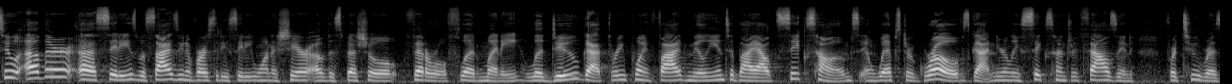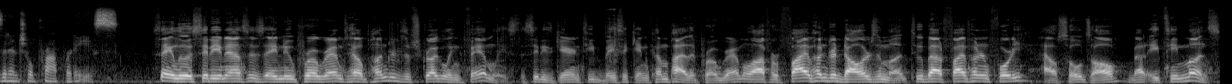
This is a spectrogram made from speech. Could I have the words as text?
Two other uh, cities besides University City want a share of the special federal flood money. Ladue got 3.5 million to buy out six homes, and Webster Groves got nearly 600,000 for two residential properties. St. Louis City announces a new program to help hundreds of struggling families. The city's Guaranteed Basic Income Pilot Program will offer $500 a month to about 540 households, all about 18 months.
